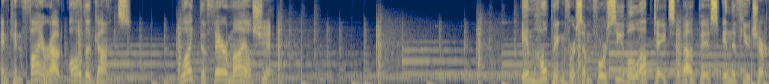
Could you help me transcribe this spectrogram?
and can fire out all the guns. Like the Fairmile ship. I'm hoping for some foreseeable updates about this in the future.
